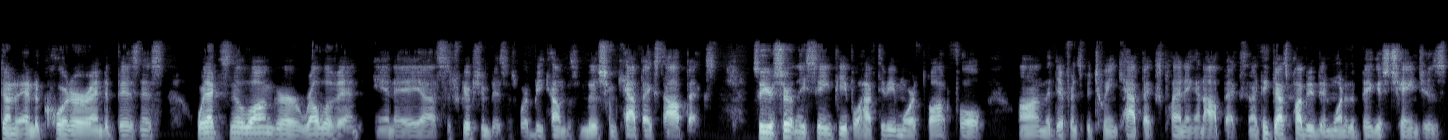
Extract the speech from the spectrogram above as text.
done at end of quarter or end of business. Where that's no longer relevant in a uh, subscription business, where it becomes moves from capex to opex. So you're certainly seeing people have to be more thoughtful on the difference between capex planning and opex. And I think that's probably been one of the biggest changes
